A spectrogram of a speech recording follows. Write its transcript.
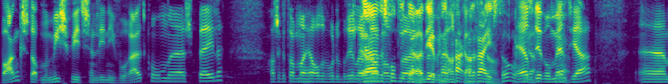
bank. Zodat Mimicevic een linie vooruit kon eh, spelen. Als ik het allemaal helder voor de brillen Ja, had dan op, stond hij daar Ja, die hebben vaak met elkaar reis, toch? Hè, op dit moment ja. Ehm,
